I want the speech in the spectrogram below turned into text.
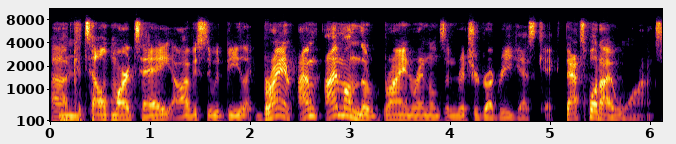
uh, Hmm. Ketel Marte obviously would be like Brian. I'm I'm on the Bryan Reynolds and Richard Rodriguez kick. That's what I want.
